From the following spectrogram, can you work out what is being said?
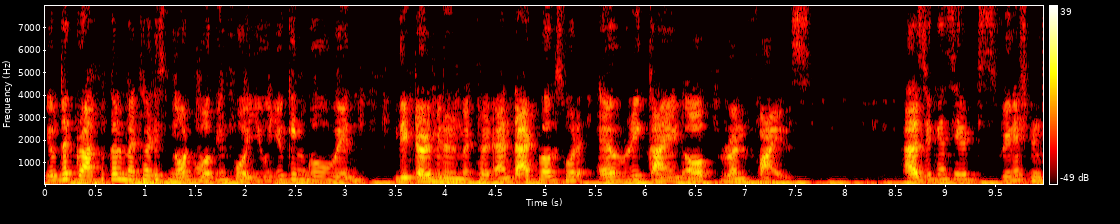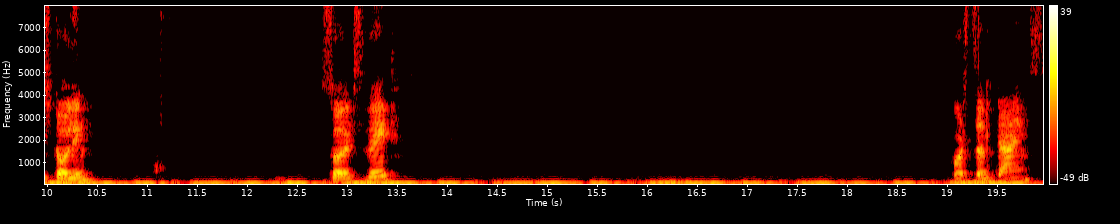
If the graphical method is not working for you, you can go with the terminal method and that works for every kind of run files. As you can see, it's finished installing. So let's wait. For some times.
